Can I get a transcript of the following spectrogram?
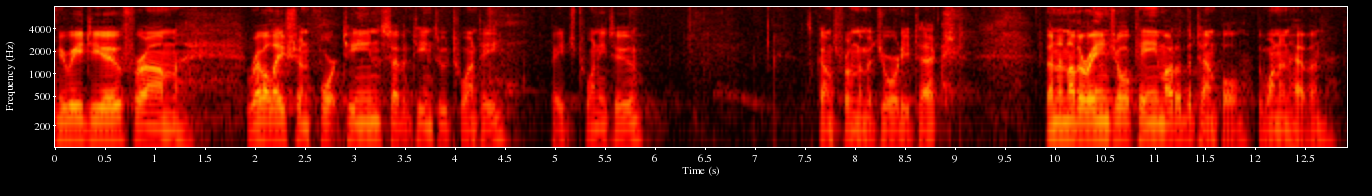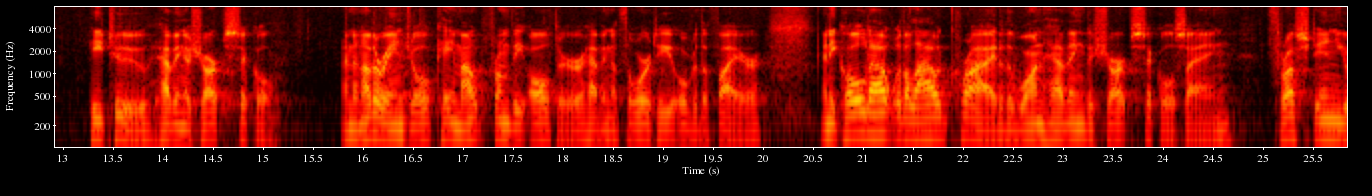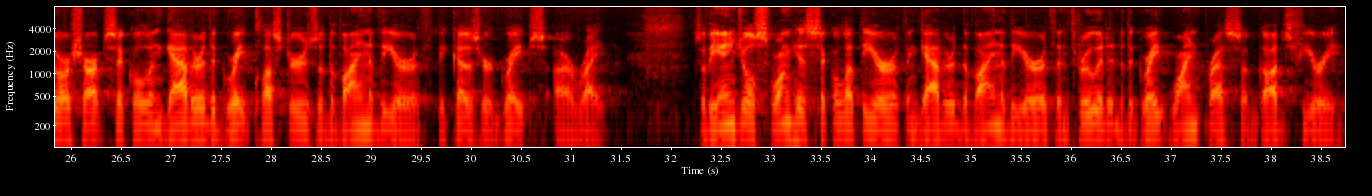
Let me read to you from Revelation 14, 17 through 20, page 22. This comes from the majority text. Then another angel came out of the temple, the one in heaven, he too having a sharp sickle. And another angel came out from the altar, having authority over the fire. And he called out with a loud cry to the one having the sharp sickle, saying, Thrust in your sharp sickle and gather the grape clusters of the vine of the earth, because her grapes are ripe. So the angel swung his sickle at the earth and gathered the vine of the earth and threw it into the great winepress of God's fury.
